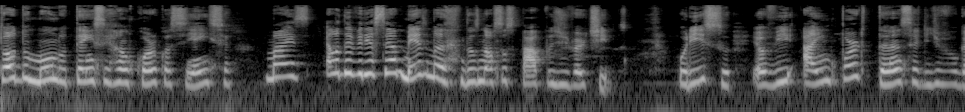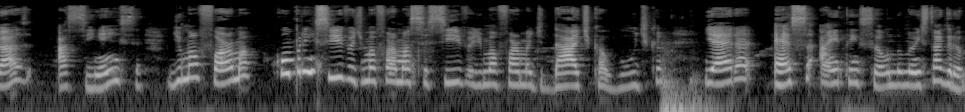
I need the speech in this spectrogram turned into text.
Todo mundo tem esse rancor com a ciência, mas ela deveria ser a mesma dos nossos papos divertidos. Por isso, eu vi a importância de divulgar a ciência de uma forma compreensível, de uma forma acessível, de uma forma didática, lúdica, e era essa a intenção do meu Instagram.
